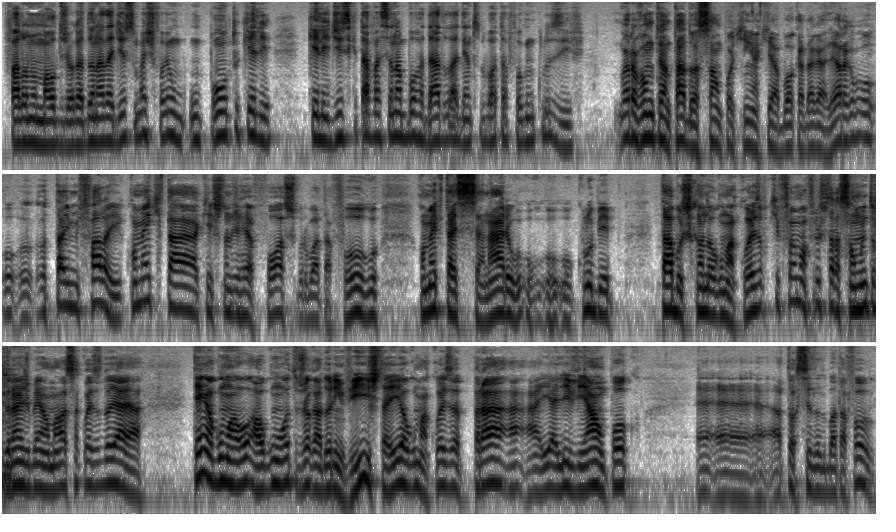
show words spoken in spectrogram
falando mal do jogador, nada disso, mas foi um, um ponto que ele, que ele disse que estava sendo abordado lá dentro do Botafogo, inclusive. Agora vamos tentar adoçar um pouquinho aqui a boca da galera. O, o, o, Thay, me fala aí, como é que tá a questão de reforços para o Botafogo? Como é que tá esse cenário? O, o, o clube tá buscando alguma coisa? Porque foi uma frustração muito grande, bem ou mal, essa coisa do Yaya. Tem alguma, algum outro jogador em vista aí, alguma coisa para aliviar um pouco é, é, a torcida do Botafogo?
